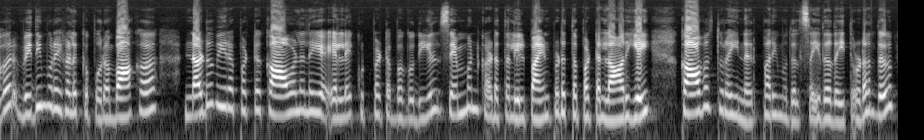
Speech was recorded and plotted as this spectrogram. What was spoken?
அவர் விதிமுறைகளுக்கு புறம்பாக நடுவீரப்பட்டு காவல் நிலைய எல்லைக்குட்பட்ட பகுதியில் செம்மண் கடத்த கடத்தலில் பயன்படுத்தப்பட்ட லாரியை காவல்துறையினர் பறிமுதல் செய்ததைத் தொடர்ந்து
